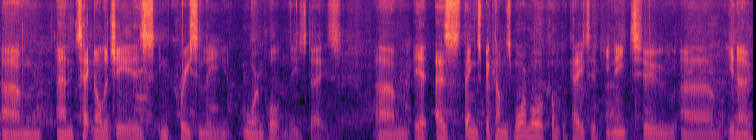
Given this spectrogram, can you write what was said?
And technology is increasingly more important these days. Um, it, as things becomes more and more complicated, you need to, um, you know,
